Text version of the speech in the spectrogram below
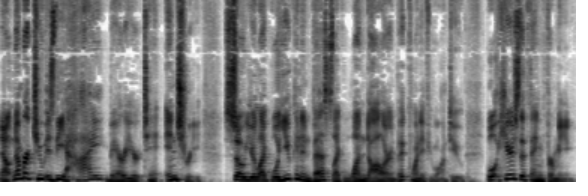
Now, number two is the high barrier to entry. So you're like, well, you can invest like $1 in Bitcoin if you want to. Well, here's the thing for me.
